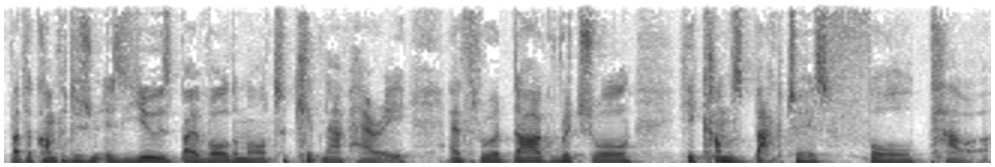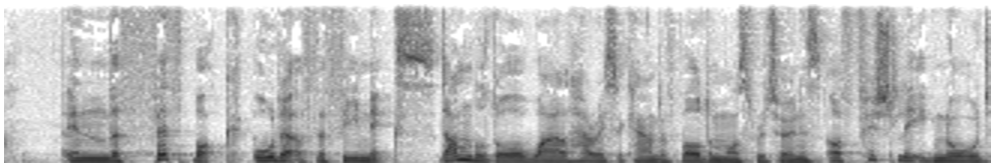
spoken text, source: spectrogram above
But the competition is used by Voldemort to kidnap Harry, and through a dark ritual, he comes back to his full power. In the fifth book, Order of the Phoenix, Dumbledore, while Harry's account of Voldemort's return is officially ignored,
